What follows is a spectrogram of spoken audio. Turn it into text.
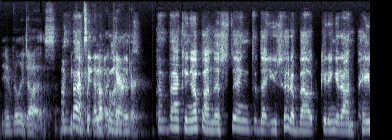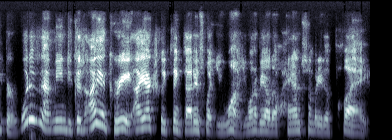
it really does. It I'm becomes like another character. This. I'm backing up on this thing that you said about getting it on paper. What does that mean? Because I agree. I actually think that is what you want. You want to be able to hand somebody the play.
